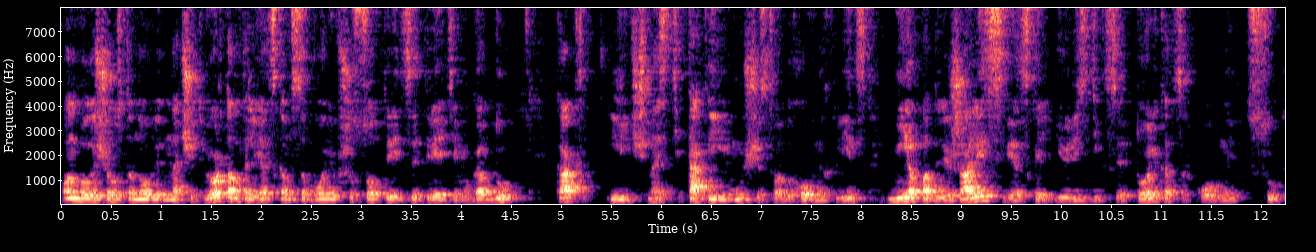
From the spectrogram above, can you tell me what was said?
Он был еще установлен на Четвертом Толецком соборе в 633 году. Как личность, так и имущество духовных лиц не подлежали светской юрисдикции, только церковный суд.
